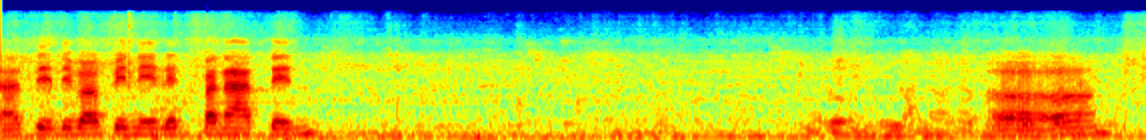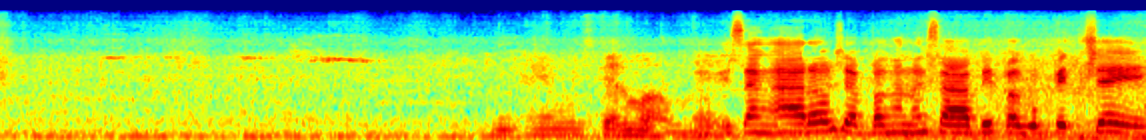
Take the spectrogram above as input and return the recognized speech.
Dati, di ba, pinilit pa natin. Oo. Yung mister mo, Yung isang araw, siya pa nga nagsabi, pagupit siya eh.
